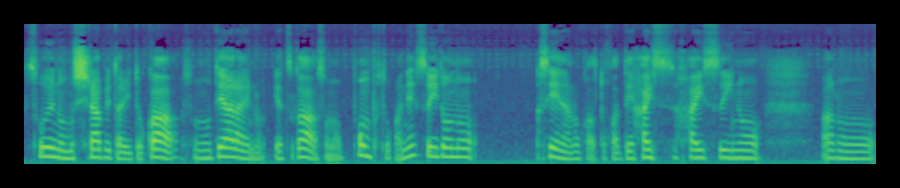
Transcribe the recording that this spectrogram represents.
そういうのも調べたりとかそのお手洗いのやつがそのポンプとかね水道のせいなのかとかで排水排水のあの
